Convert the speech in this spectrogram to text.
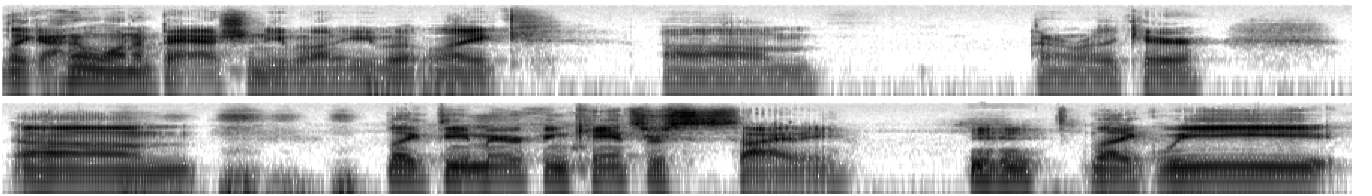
like I don't want to bash anybody, but like um I don't really care. Um like the American Cancer Society. Like we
